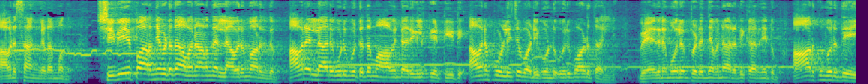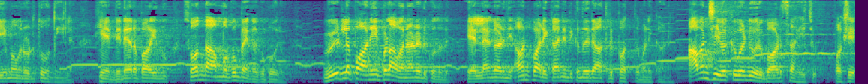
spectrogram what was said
അവന് സങ്കടം വന്നു. ശിവയെ പറഞ്ഞു വിട്ടത് അവനാണെന്ന് എല്ലാവരും അറിഞ്ഞതും. അവൻ എല്ലാവരും കൂടി മുറ്റത്തെ മാവിന്റെ അരികിൽ കെട്ടിയിട്ട് അവനെ പൊള്ളിച്ച വടി കൊണ്ട് ഒരുപാട് തല്ലി. വേദന മൂലം പിടഞ്ഞ് അവൻ അലറിക്കരഞ്ഞിട്ടും ആർക്കും ഒരു ദയും അവനോട് തോന്നിയില്ല. എന്തിനേറെ പറയുന്നു? സ്വന്തം അമ്മക്കും പെങ്ങക്ക് പോലും. വീട്ടിലെ പണി ഇപ്പോൾ അവനാണ് എടുക്കുന്നത്. എല്ലാം കഴിഞ്ഞ് അവൻ പഠിക്കാനിരിക്കുന്നത് രാത്രി പത്ത് മണിക്കാണ്. അവൻ ശിവക്ക് വേണ്ടി ഒരുപാട് സഹിച്ചു. പക്ഷെ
